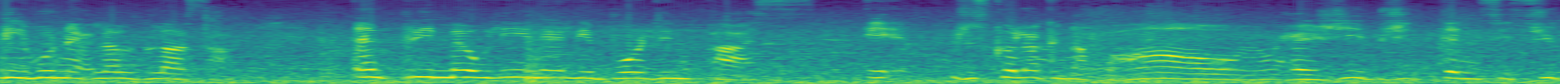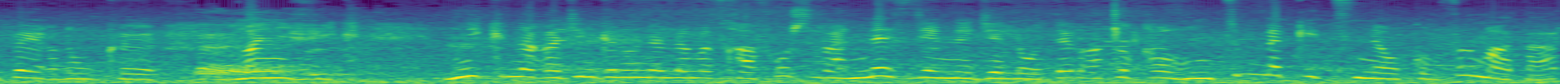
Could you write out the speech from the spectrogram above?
قلبونا على البلاصة. imprim او لينا les boarding pass et jusque-là كنا wow عجيب جدا. c'est super donc magnifique ملي كنا غاديين قالوا لنا لا ما تخافوش راه الناس ديالنا ديال l'hôtel غتلقاوهم تما كيتسناوكم في المطار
